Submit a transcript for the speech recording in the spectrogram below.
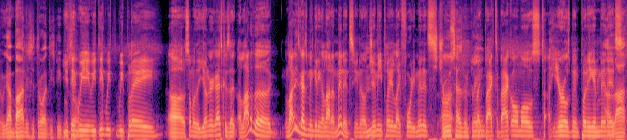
we got bodies to throw at these people. You think so- we we think we we play uh, some of the younger guys because a, a lot of the a lot of these guys have been getting a lot of minutes. You know, Jimmy played like forty minutes. Mm-hmm. Strus has been playing. like back to back almost. Herro's been putting in minutes. A lot.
